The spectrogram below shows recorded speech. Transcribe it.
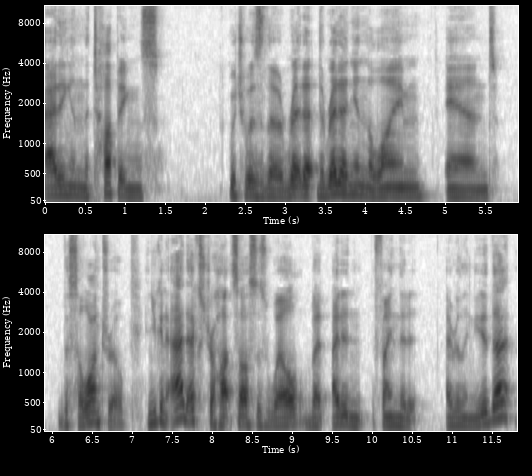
adding in the toppings, which was the red, the red onion, the lime, and the cilantro. And you can add extra hot sauce as well, but I didn't find that it, I really needed that.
